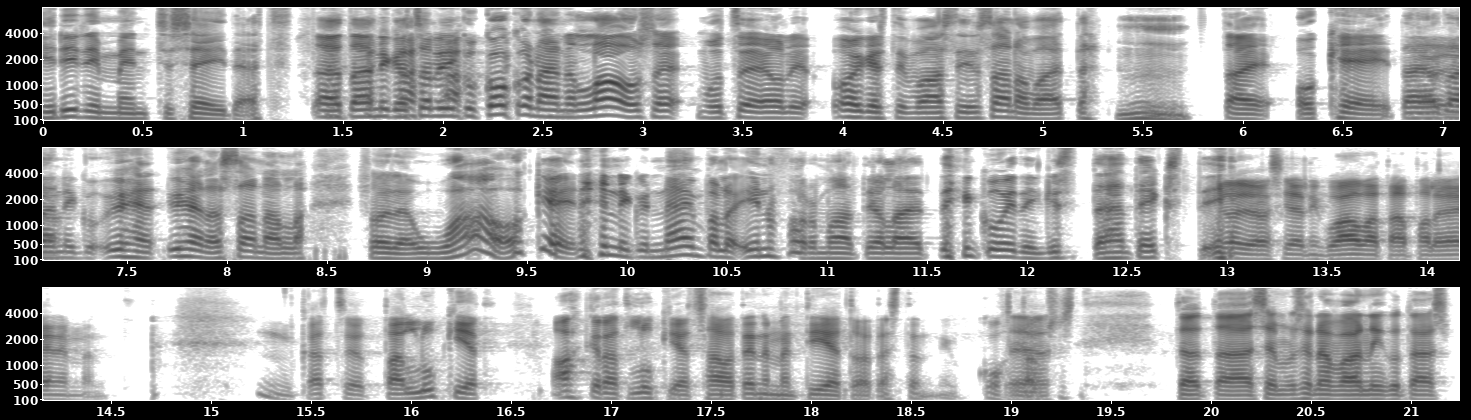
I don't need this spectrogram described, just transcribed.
he didn't meant to say that. Tai, tai niin kuin, se oli niin kuin kokonainen lause, mutta se oli oikeasti vaan siinä sanova, että mm, tai okei, okay, tai jotain joo. niin kuin yhden, yhdellä sanalla. Se oli, wow, okei, okay. niin kuin näin paljon informaatiota laitettiin kuitenkin sitten tähän tekstiin. Joo, joo, siellä niin kuin avataan paljon enemmän. Hmm, katsojat tai lukijat, ahkerat lukijat saavat enemmän tietoa tästä niin kuin kohtauksesta. tota, semmoisena vaan niin taas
